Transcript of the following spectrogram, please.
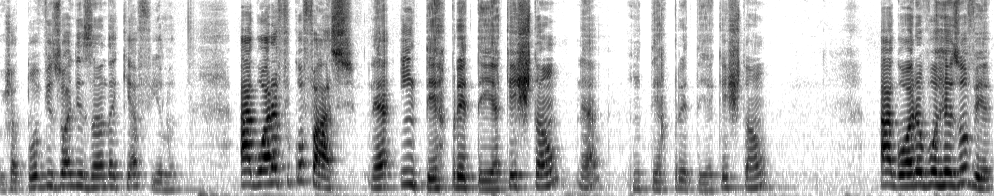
Eu já estou visualizando aqui a fila. Agora ficou fácil, né? Interpretei a questão, né? Interpretei a questão. Agora eu vou resolver.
